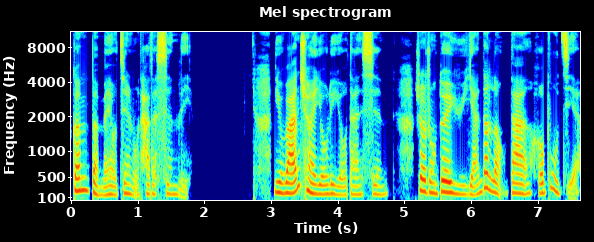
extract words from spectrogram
根本没有进入他的心里。你完全有理由担心这种对语言的冷淡和不解。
